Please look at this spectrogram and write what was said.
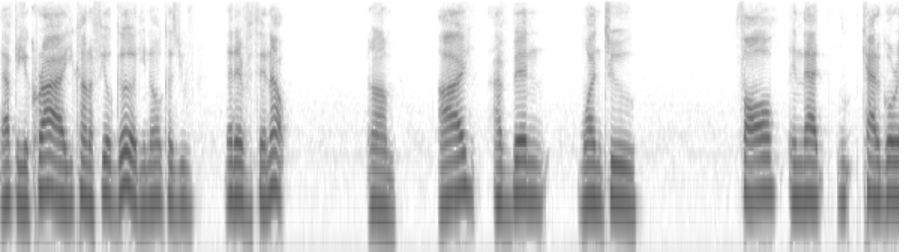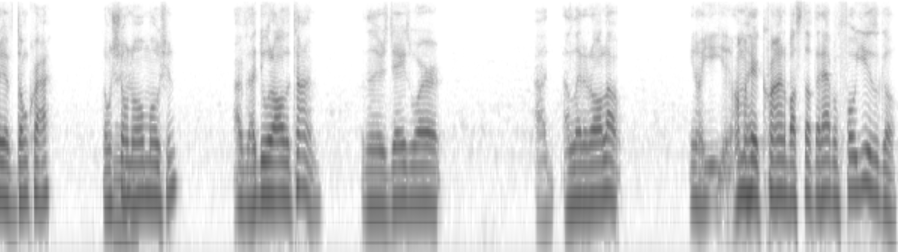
After you cry, you kind of feel good, you know, because you've let everything out. Um, I have been one to fall in that category of don't cry, don't show Mhm. no emotion. I, I do it all the time. But then there's days where I, I let it all out. You know, you, I'm here crying about stuff that happened four years ago.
